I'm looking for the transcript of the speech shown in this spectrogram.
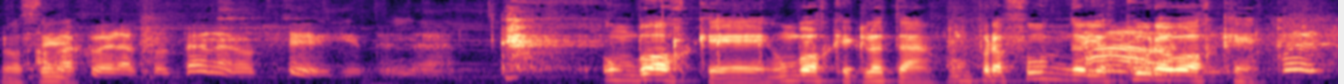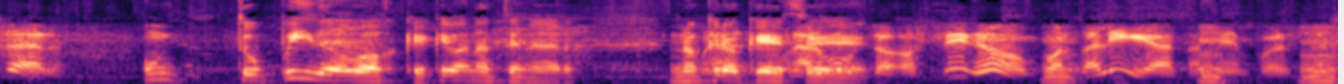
no sé. Abajo de la sotana, no sé qué tendrá. Un bosque, un bosque, Clota. Un profundo y Ah, oscuro bosque. Puede ser. Un tupido bosque. ¿Qué van a tener? No creo que un se... sí, no, un portaliga también puede ser.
